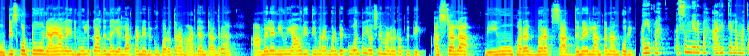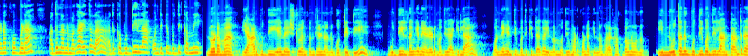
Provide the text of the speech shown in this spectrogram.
ನೋಟಿಸ್ ಕೊಟ್ಟು ನ್ಯಾಯಾಲಯದ ಮೂಲಕ ಅದನ್ನ ಎಲ್ಲಾರ ಕಣ್ಣಿರಿಗೂ ಬರೋ ತರ ಮಾಡಿದೆ ಅಂತ ಅಂದ್ರ ಆಮೇಲೆ ನೀವು ಯಾವ ರೀತಿ ಹೊರಗೆ ಬರಬೇಕು ಅಂತ ಯೋಚನೆ ಮಾಡ್ಬೇಕಾಗ್ತೈತಿ. ಅಷ್ಟಲ್ಲ ನೀವು ಹೊರಗೆ ಬರಕ್ ಸಾಧ್ಯನೇ ಇಲ್ಲ ಅಂತ ಅನ್ಕೋರಿ. ಅಯ್ಯಪ್ಪ ಸುಮ್ನಿರಪ್ಪ ಆ ರೀತಿ ಎಲ್ಲ ಮಾತಾಡಕ್ ಹೋಗ್ಬೇಡ. ಅದು ನನ್ನ ಮಗ ಆಯ್ತಲ್ಲ ಅದಕ್ಕೆ ಬುದ್ಧಿ ಇಲ್ಲ ಒಂದಿಟ್ಟು ಬುದ್ಧಿ ಕಮ್ಮಿ. ನೋಡಮ್ಮ ಯಾರ ಬುದ್ಧಿ ಏನೆಷ್ಟು ಅಂತ ಹೇಳಿ ನನಗೆ ಗೊತ್ತೈತಿ ಬುದ್ಧಿ ಇಲ್ದಂಗೆ ಎರಡು ಮದುವೆ ಆಗಿಲ್ಲ. ಒಂದೇ ಹೆಂಡತಿ ಬದುಕಿದ್ದಾಗ ಇನ್ನೊಂದು ಮದುವೆ ಮಾಡ್ಕೊಂಡಾಗ ಇನ್ನೂ ಹೊರಗೆ ಹಾಕ್ದವನು ಇನ್ನೂ ತನಗೆ ಬುದ್ಧಿ ಬಂದಿಲ್ಲ ಅಂತ ಅಂದ್ರೆ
